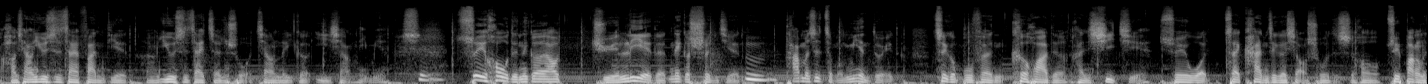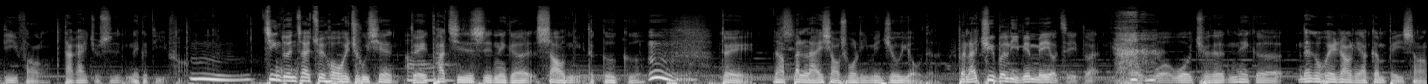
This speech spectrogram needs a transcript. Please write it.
好像又是在饭店啊，又是在诊所这样的一个意象里面，是。最后的那个要决裂的那个瞬间，嗯，他们是怎么面对的？这个部分刻画的很细节，所以我在看这个小说的时候，最棒的地方大概就是那个地方，嗯，静敦在最后会出现，对，他其实是那个少女的哥哥，嗯，对，那本来小说里面就有的。本来剧本里面没有这一段，然后我我觉得那个那个会让人家更悲伤，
